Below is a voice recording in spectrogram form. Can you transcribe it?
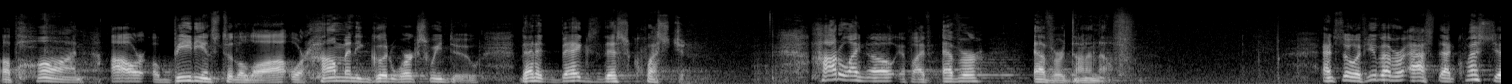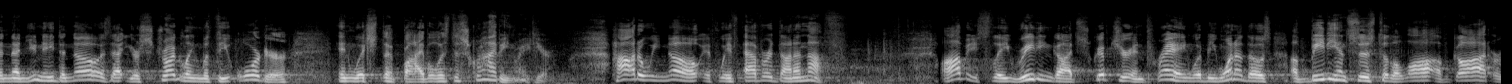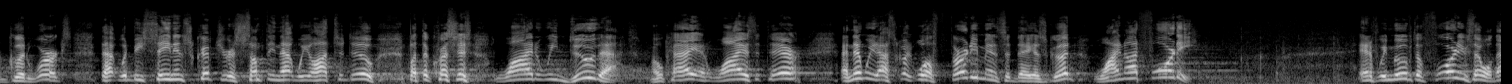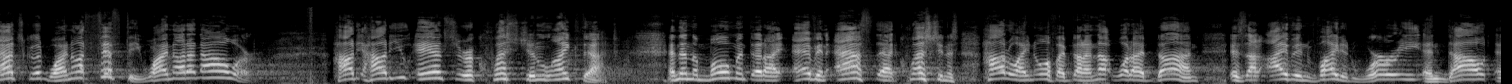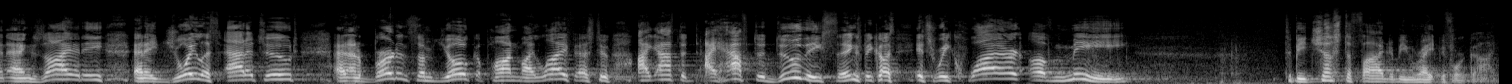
upon our obedience to the law or how many good works we do, then it begs this question How do I know if I've ever, ever done enough? And so, if you've ever asked that question, then you need to know is that you're struggling with the order in which the Bible is describing right here. How do we know if we've ever done enough? Obviously, reading God's scripture and praying would be one of those obediences to the law of God or good works that would be seen in scripture as something that we ought to do. But the question is, why do we do that? Okay? And why is it there? And then we'd ask, well, 30 minutes a day is good. Why not 40? And if we move to 40, we say, well, that's good. Why not 50? Why not an hour? How do, how do you answer a question like that? And then the moment that I even ask that question is, how do I know if I've done enough? What I've done is that I've invited worry and doubt and anxiety and a joyless attitude and a burdensome yoke upon my life as to I have to, I have to do these things because it's required of me to be justified, to be right before God.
